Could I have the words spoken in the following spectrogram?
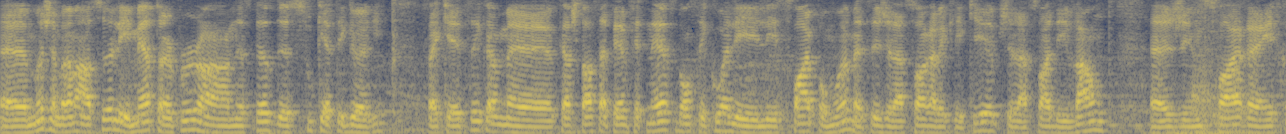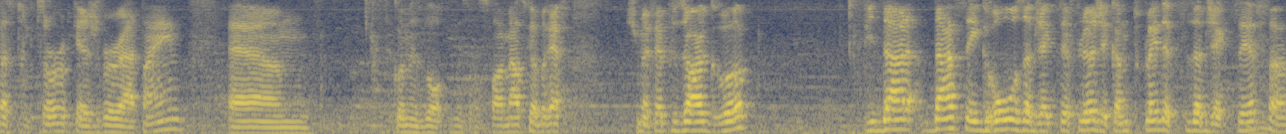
euh, moi j'aime vraiment ça, les mettre un peu en espèce de sous-catégorie. Fait que tu sais, comme euh, quand je pense à PM Fitness, bon, c'est quoi les, les sphères pour moi? Ben, tu sais, j'ai la sphère avec l'équipe, j'ai la sphère des ventes, j'ai une sphère infrastructure que je veux atteindre. C'est quoi mes mes sphères? Mais en tout cas, bref, je me fais plusieurs groupes. Puis dans, dans ces gros objectifs-là, j'ai comme tout plein de petits objectifs euh,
